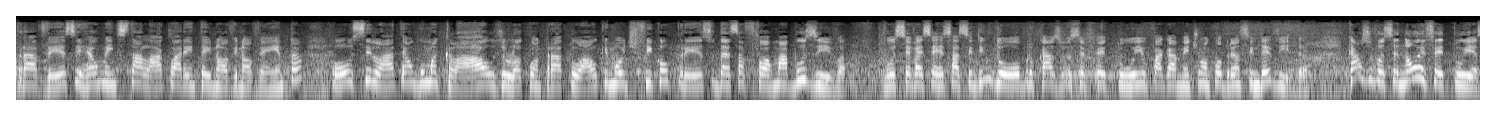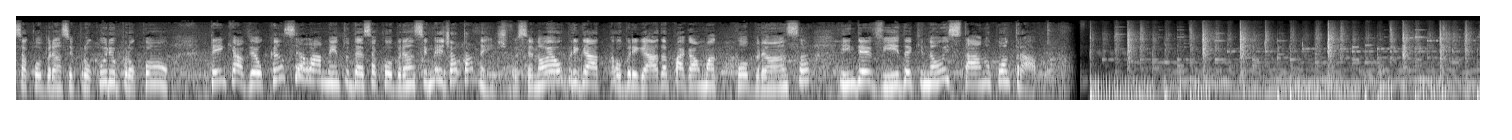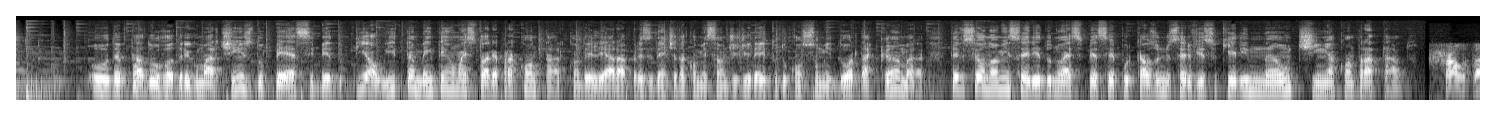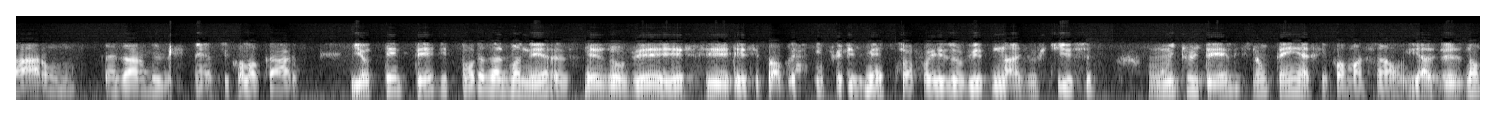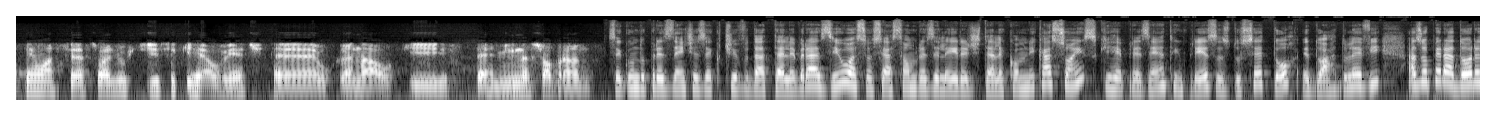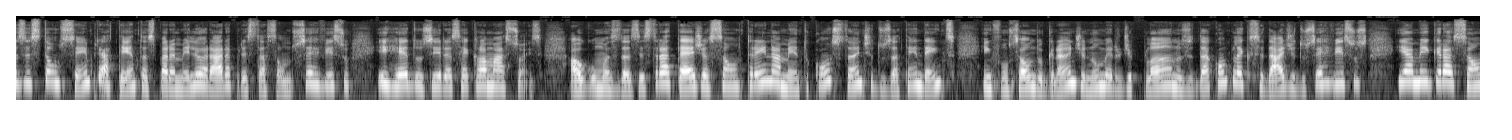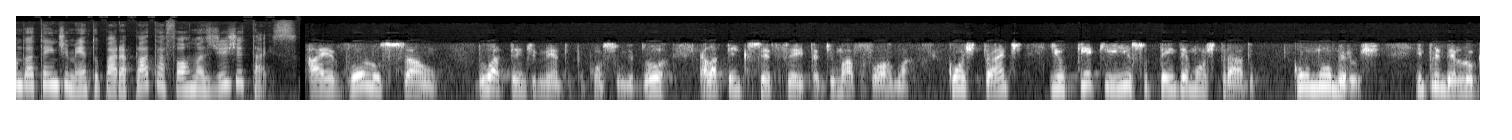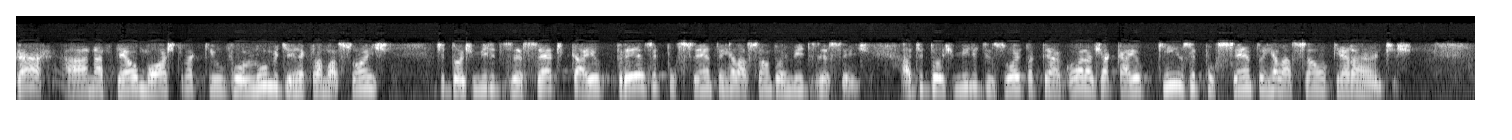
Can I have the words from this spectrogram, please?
para ver se realmente está lá R$ 49,90 ou se lá tem alguma cláusula contratual que modifica o preço dessa forma abusiva. Você vai ser ressarcido em dobro caso você efetue o pagamento de uma cobrança indevida. Caso você não efetue essa cobrança e procure o PROCON, tem que haver o cancelamento dessa cobrança imediatamente. Você não é obrigado, obrigado a pagar uma cobrança indevida que não está no contrato. O deputado Rodrigo Martins, do PSB do Piauí, também tem uma história para contar. Quando ele era presidente da Comissão de Direito do Consumidor da Câmara, teve seu nome inserido no SPC por causa de um serviço que ele não tinha contratado. Fraudaram, pegaram meus documentos e colocaram. E eu tentei de todas as maneiras resolver esse, esse problema. Infelizmente, só foi resolvido na justiça. Muitos deles não têm essa informação e às vezes não têm um acesso à justiça que realmente é o canal que termina sobrando. Segundo o presidente executivo da Telebrasil, Associação Brasileira de Telecomunicações, que representa empresas do setor, Eduardo Levi, as operadoras estão sempre atentas para melhorar a prestação do serviço e reduzir as reclamações. Algumas das estratégias são o treinamento constante dos atendentes, em função do grande número de planos e da complexidade dos serviços, e a migração do atendimento para plataformas digitais. A evolução do atendimento para o consumidor, ela tem que ser feita de uma forma constante. E o que que isso tem demonstrado? Com números. Em primeiro lugar, a Anatel mostra que o volume de reclamações de 2017 caiu 13% em relação a 2016. A de 2018 até agora já caiu 15% em relação ao que era antes.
